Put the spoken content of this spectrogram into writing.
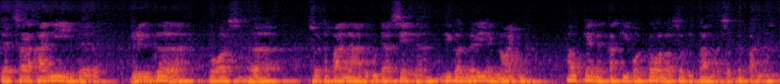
that Sarakani, the drinker, was a Sotapanna, the Buddha said, uh, he got very annoyed. Uh, how can a kaki bottle also become a Sotapanna?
